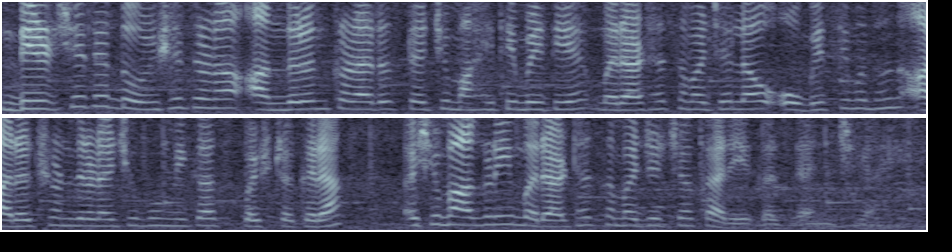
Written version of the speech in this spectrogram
दीडशे ते दोनशे जण आंदोलन करणार असल्याची माहिती मिळते मराठा समाजाला ओबीसी मधून आरक्षण देण्याची भूमिका स्पष्ट करा अशी मागणी मराठा समाजाच्या कार्यकर्त्यांची आहे.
